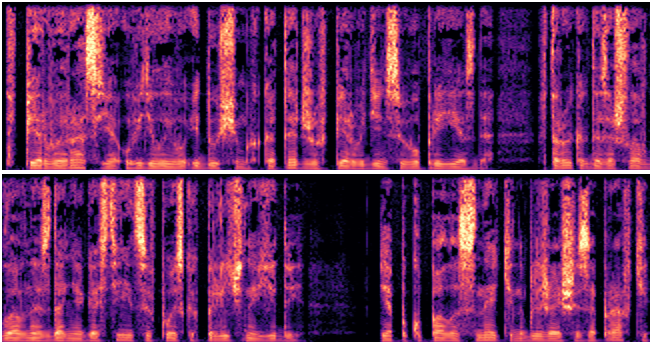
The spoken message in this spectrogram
В первый раз я увидела его идущим к коттеджу в первый день своего приезда, второй, когда зашла в главное здание гостиницы в поисках приличной еды. Я покупала снеки на ближайшей заправке,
